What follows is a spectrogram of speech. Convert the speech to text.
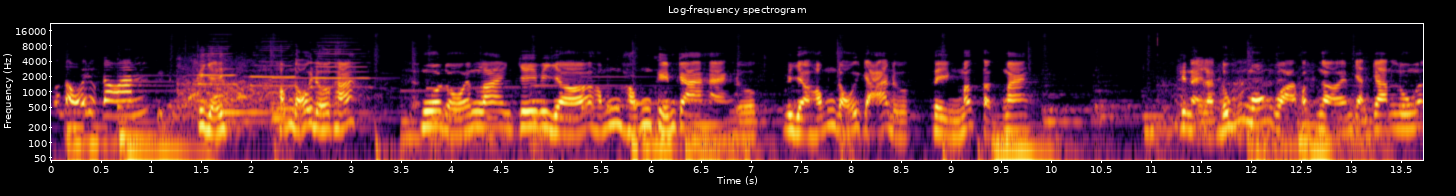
có đổi được đâu anh. Cái gì? Không đổi được hả? Mua đồ online chi bây giờ không không kiểm tra hàng được. Bây giờ không đổi trả được. Tiền mất tật mang. Cái này là đúng món quà bất ngờ em dành cho anh luôn á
